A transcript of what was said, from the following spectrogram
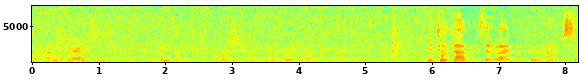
but having awareness is, brings it to fruition and working at it makes it You're 2000% right, my friend, 100%.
